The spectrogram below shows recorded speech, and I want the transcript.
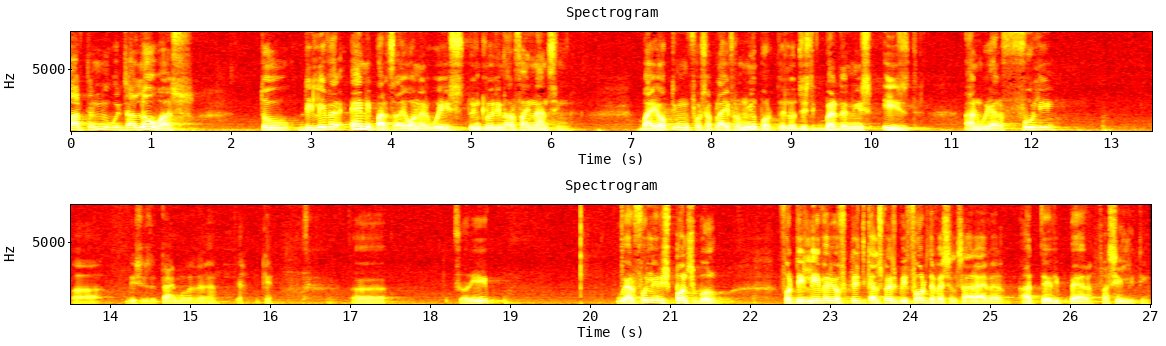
partner which allow us to deliver any parts the owner wish to include in our financing. By opting for supply from Newport, the logistic burden is eased and we are fully, uh, this is the time over there, yeah, okay. Uh, sorry. We are fully responsible for delivery of critical spares before the vessel's arrival at the repair facility.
